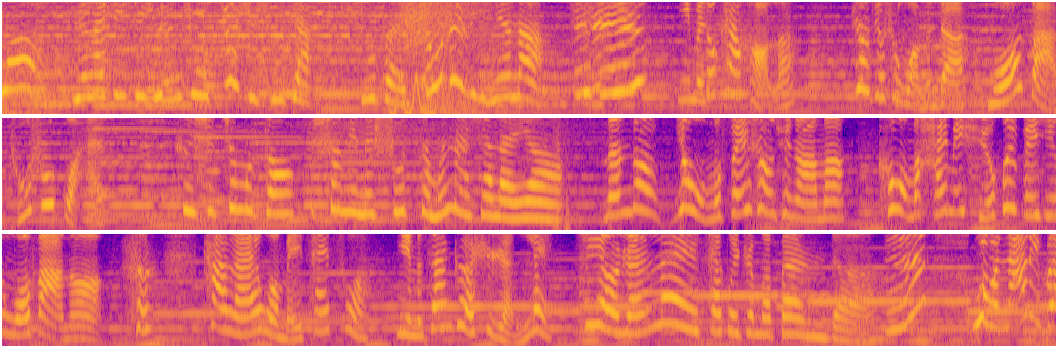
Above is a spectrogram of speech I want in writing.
哇，原来这些圆柱就是书架，书本都在里面呢。吱吱，你们都看好了，这就是我们的魔法图书馆。可是这么高，上面的书怎么拿下来呀？难道要我们飞上去拿吗？可我们还没学会飞行魔法呢。哼，看来我没猜错，你们三个是人类，只有人类才会这么笨的。嗯，我们哪里笨？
